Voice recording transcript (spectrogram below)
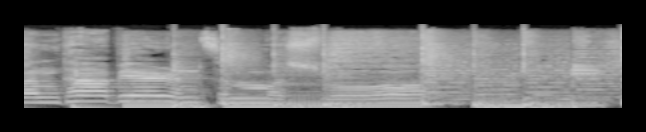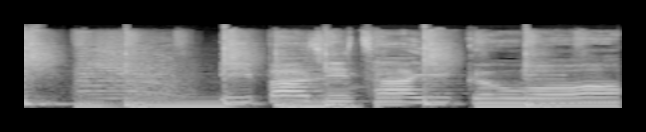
管他别人怎么说，一把吉他一个我，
